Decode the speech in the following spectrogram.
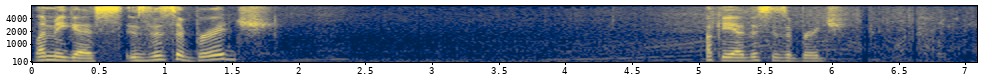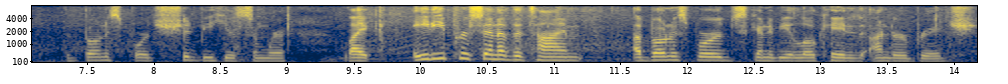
Let me guess. Is this a bridge? Okay, yeah, this is a bridge. The bonus board should be here somewhere. Like, 80% of the time, a bonus board's gonna be located under a bridge.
